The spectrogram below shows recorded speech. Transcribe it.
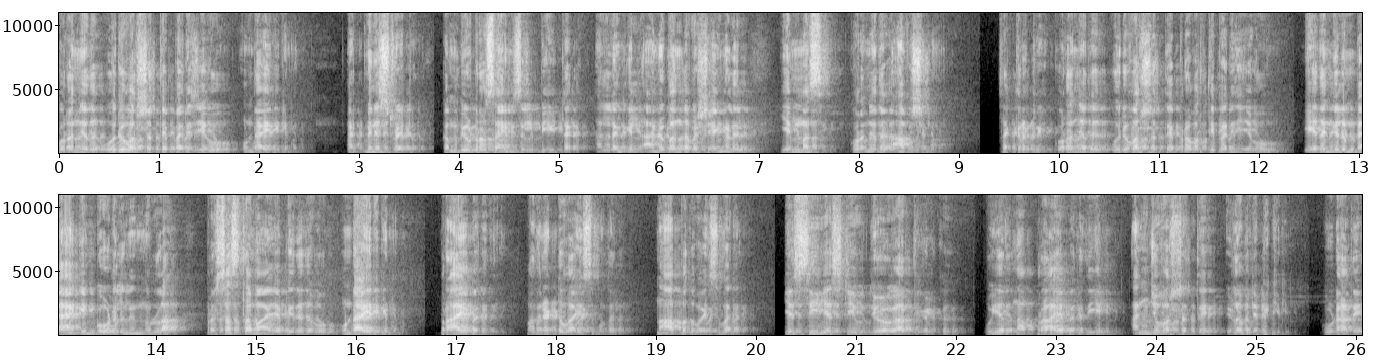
കുറഞ്ഞത് ഒരു വർഷത്തെ പരിചയവും ഉണ്ടായിരിക്കണം. അഡ്മിനിസ്ട്രേറ്റർ കമ്പ്യൂട്ടർ സയൻസിൽ ബി ടെക് അല്ലെങ്കിൽ അനുബന്ധ വിഷയങ്ങളിൽ എം എസ് സി കുറഞ്ഞത് ആവശ്യമാണ്. സെക്രട്ടറി കുറഞ്ഞത് ഒരു വർഷത്തെ പ്രവൃത്തി പരിചയവും ഏതെങ്കിലും ബാങ്കിംഗ് ബോർഡിൽ നിന്നുള്ള പ്രശസ്തമായ ബിരുദവും ഉണ്ടായിരിക്കണം. പ്രായപരിധി പതിനെട്ട് വയസ്സ് മുതൽ നാൽപ്പത് വയസ്സ് വരെ. എസ് സി എസ് ടി ഉദ്യോഗാർത്ഥികൾക്ക് ഉയർന്ന പ്രായപരിധിയിൽ അഞ്ചു വർഷത്തെ ഇളവ് ലഭിക്കും. കൂടാതെ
